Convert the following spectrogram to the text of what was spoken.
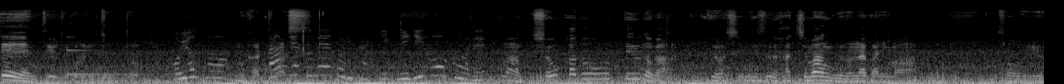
庭園っていうところにちょっとおよ向かってそます300メートル先右方向です。まあ松花堂っていうのが岩清水八幡宮の中にまあそういう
